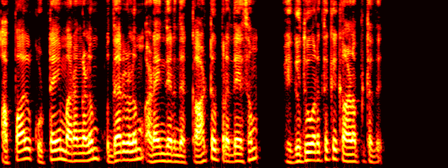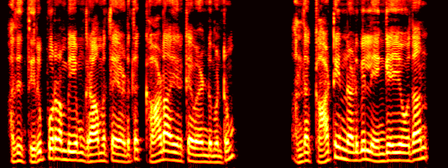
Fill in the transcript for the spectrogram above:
அப்பால் குட்டை மரங்களும் புதர்களும் அடைந்திருந்த காட்டு பிரதேசம் வெகு தூரத்துக்கு காணப்பட்டது. அது திருப்புறம்பையம் கிராமத்தை அடுத்த காடாயிருக்க வேண்டுமென்றும் அந்த காட்டின் நடுவில் எங்கேயோதான்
